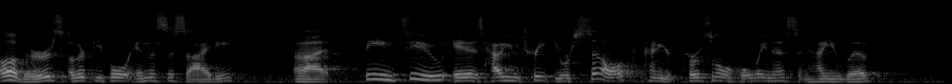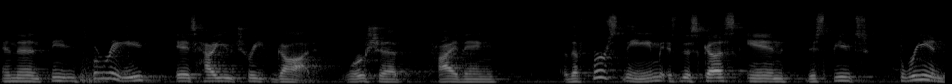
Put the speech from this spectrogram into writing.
others, other people in the society. Uh, Theme two is how you treat yourself, kind of your personal holiness and how you live. And then theme three is how you treat God, worship, tithing. The first theme is discussed in disputes three and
